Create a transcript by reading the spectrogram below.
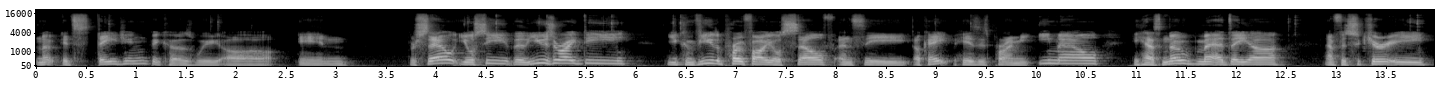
no, it's staging because we are in Vercel. You'll see the user ID. You can view the profile yourself and see, okay, here's his primary email. He has no metadata. And for security,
